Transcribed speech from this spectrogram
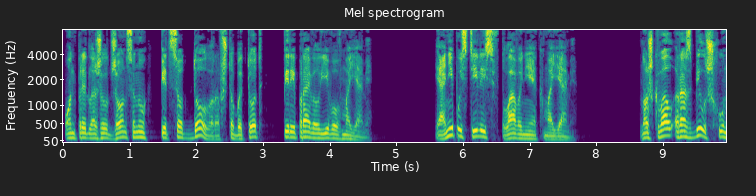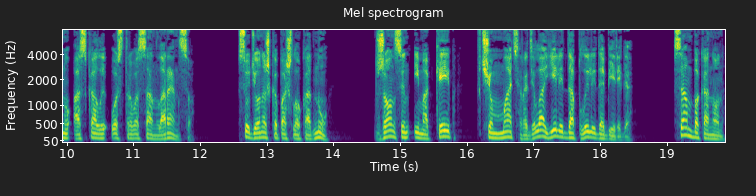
Он предложил Джонсону 500 долларов, чтобы тот переправил его в Майами. И они пустились в плавание к Майами. Но шквал разбил шхуну о скалы острова Сан-Лоренцо. Суденышко пошло ко дну, Джонсон и Маккейб, в чем мать родила, еле доплыли до берега. Сам Баканон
